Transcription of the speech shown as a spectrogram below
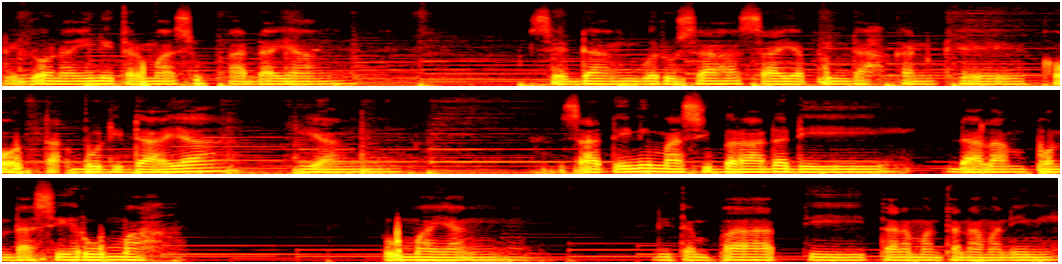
trigona ini termasuk ada yang sedang berusaha saya pindahkan ke kotak budidaya yang saat ini masih berada di dalam pondasi rumah rumah yang di tempat di tanaman-tanaman ini.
